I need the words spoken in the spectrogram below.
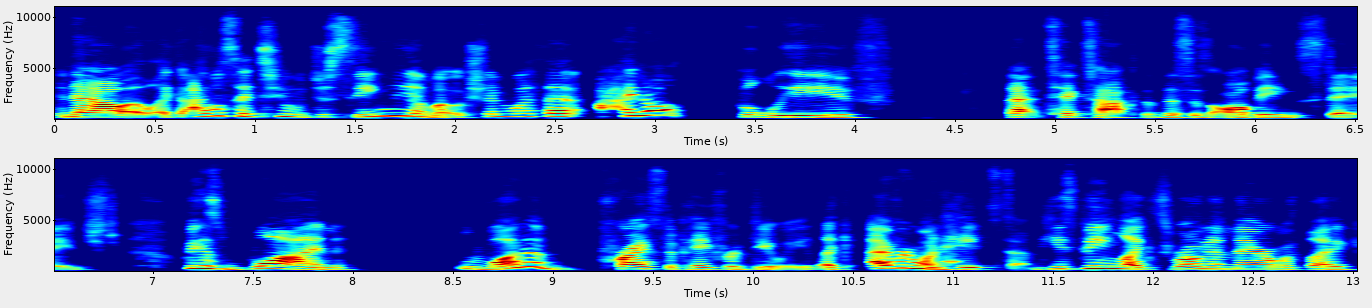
now, like I will say too, just seeing the emotion with it, I don't believe that TikTok that this is all being staged because one, what a price to pay for Duy. Like everyone hates him. He's being like thrown in there with like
